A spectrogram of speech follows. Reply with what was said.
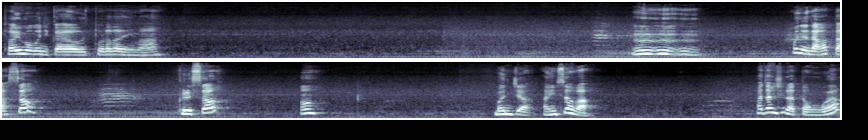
더위 먹으니까 돌아다니지 마 응, 응, 응. 혼자 나갔다 왔어? 그랬어? 어? 먼지야. 아, 있어가. 화장실 갔다 온 거야?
